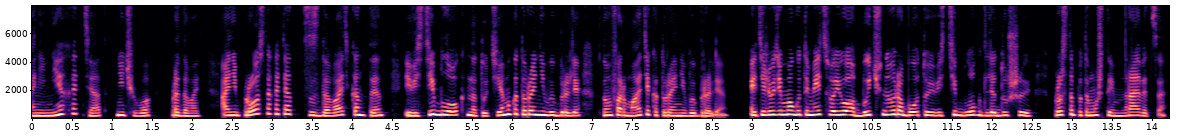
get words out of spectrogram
Они не хотят ничего продавать. Они просто хотят создавать контент и вести блог на ту тему, которую они выбрали, в том формате, который они выбрали. Эти люди могут иметь свою обычную работу и вести блог для души, просто потому что им нравится.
